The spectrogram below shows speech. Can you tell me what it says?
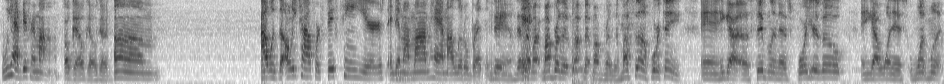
We have different moms. Okay, okay, okay. Um, I was the only child for 15 years, and then my mom had my little brother. Mm. Damn, that's how my, my brother, my, my brother, my son, fourteen, and he got a sibling that's four years old, and he got one that's one month.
